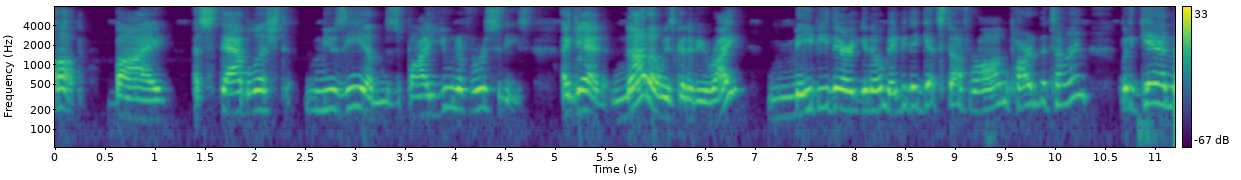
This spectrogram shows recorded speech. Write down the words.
up by established museums, by universities. Again, not always going to be right. Maybe they're you know maybe they get stuff wrong part of the time, but again,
